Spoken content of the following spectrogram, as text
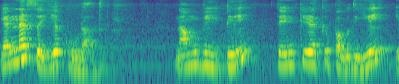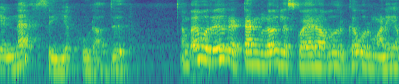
என்ன செய்யக்கூடாது? நம் வீட்டில் தென்கிழக்கு பகுதியில் என்ன செய்யக்கூடாது? நம்ம ஒரு ரெக்டாங்கிளோ இல்லை ஸ்கொயராகவோ இருக்க ஒரு மனையை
